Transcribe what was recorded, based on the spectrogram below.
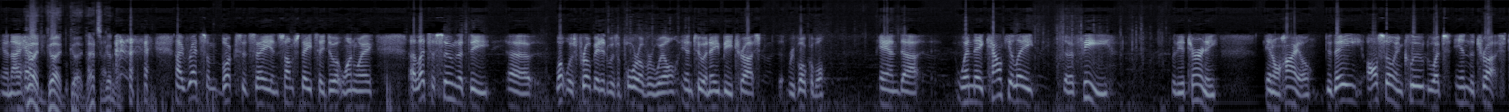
and I have Good, good, good. That's a good one. I've read some books that say in some states they do it one way. Uh, let's assume that the uh, what was probated was a pour over will into an AB trust, revocable, and uh, when they calculate the fee for the attorney in Ohio, do they also include what's in the trust?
